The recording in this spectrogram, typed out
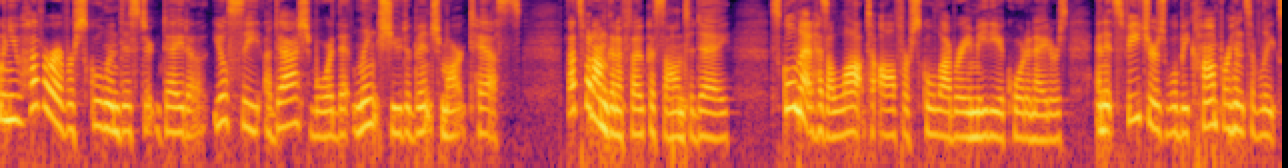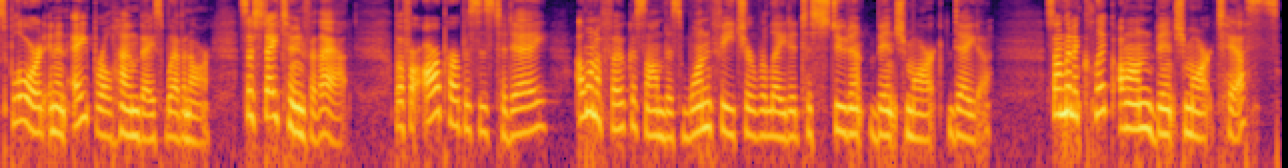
When you hover over school and district data, you'll see a dashboard that links you to benchmark tests. That's what I'm going to focus on today. SchoolNet has a lot to offer school library media coordinators, and its features will be comprehensively explored in an April Home Base webinar, so stay tuned for that. But for our purposes today, I want to focus on this one feature related to student benchmark data. So I'm going to click on Benchmark Tests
